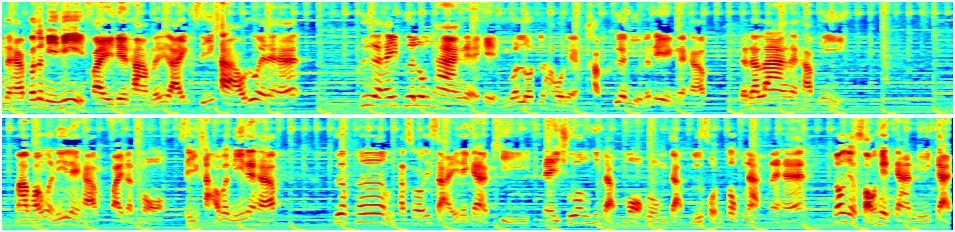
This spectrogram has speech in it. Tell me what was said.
มนะครับก็จะมีนี่ไฟ Daytime Running Light สีขาวด้วยนะฮะเพื่อให้เพื่อนร่วมทางเนี่ยเห็นว่ารถเราเนี่ยขับเคลื่อนอยู่นั่นเองนะครับและด้านล่างนะครับนี่ มาพร้อมกับนี่เลยครับ ไฟตัดหมอกสีขาวแบบนี้นะครับ พื่อเพิ่มทัศนวิสัยในการขี่ในช่วงที่แบบหมอกลงจัดหรือฝนตกหนักนะฮะ นอกจาก 2 เหตุการณ์นี้ไก่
